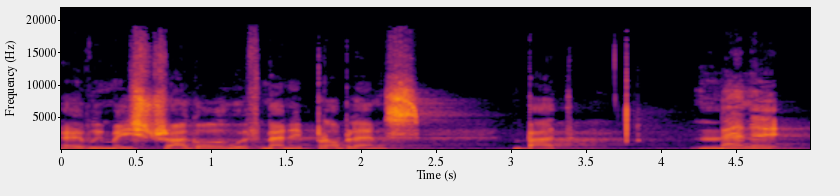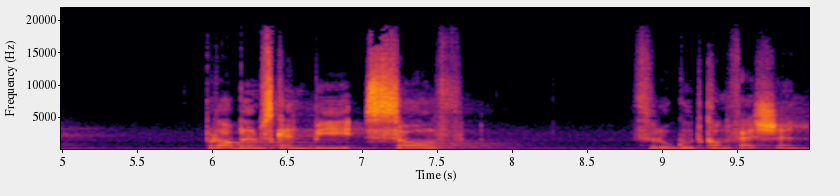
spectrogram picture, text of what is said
uh, we may struggle with many problems, but many problems can be solved through good confession.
